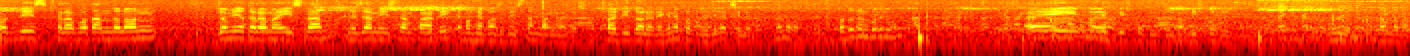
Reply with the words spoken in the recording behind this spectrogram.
মজলিস খেলাফত আন্দোলন জমিয়তলামাই ইসলাম নিজামি ইসলাম পার্টি এবং হেফাজত ইসলাম বাংলাদেশ ছয়টি দলের এখানে প্রতিনিধিরা ছিলেন। ধন্যবাদ। কতজন প্রতিনিধি? এই বিশ পঁচিশ ধন্যবাদ।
